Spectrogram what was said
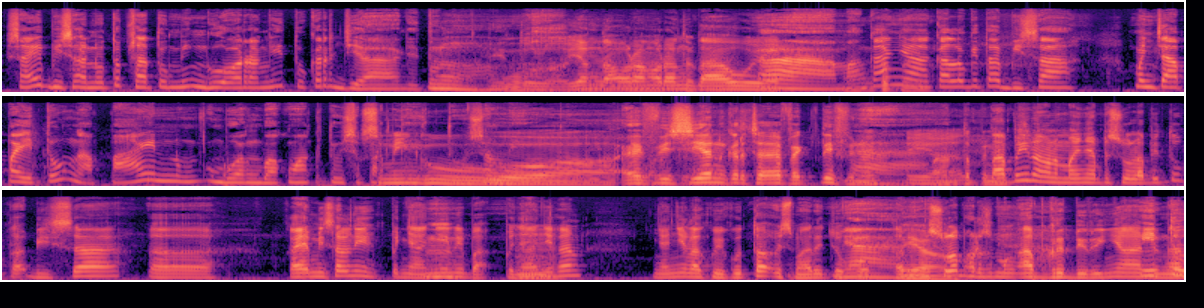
saya bisa nutup satu minggu orang itu kerja gitu. Nah, itu loh yang nggak orang-orang tahu ya. Nah, makanya kalau kita bisa mencapai itu ngapain buang-buang waktu seperti Seminggu. itu seminggu. Wah, efisien kerja efektif ini. Nah. Iya, Mantep ini. Tapi namanya pesulap itu nggak bisa eh, kayak misal nih penyanyi nih Pak, penyanyi kan nyanyi lagu ikut tok wis mari cukup. Ya. Tapi Iya. pesulap harus mengupgrade dirinya Itu. dengan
